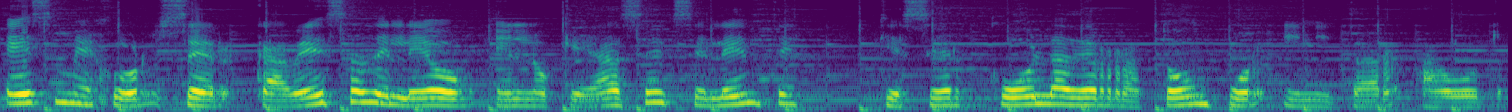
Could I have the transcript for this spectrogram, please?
Es mejor ser cabeza de león en lo que hace excelente que ser cola de ratón por imitar a otro.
